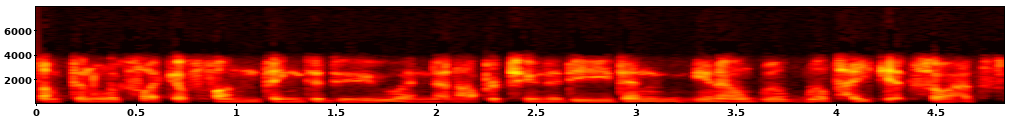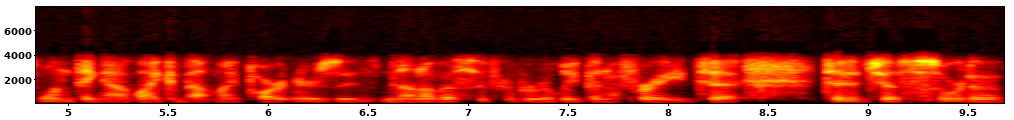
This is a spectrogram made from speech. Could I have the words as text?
something looks like a fun thing to do and an opportunity, then, you know, we'll, we'll take it. So that's one thing I like about my partners is none of us have ever really been afraid to, to just sort of,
